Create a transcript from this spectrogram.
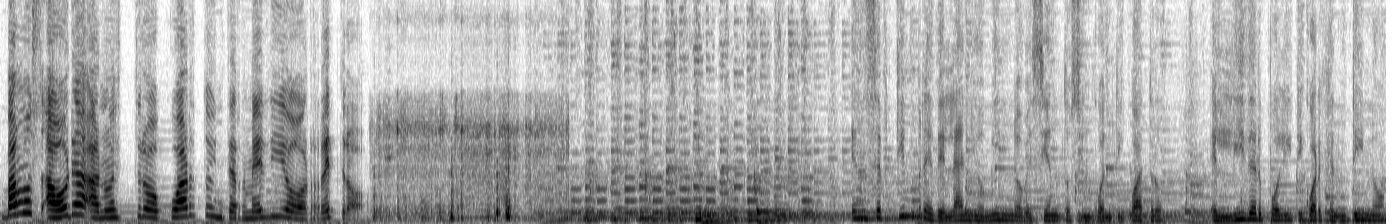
Vamos ahora a nuestro cuarto intermedio retro. En septiembre del año 1954, el líder político argentino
